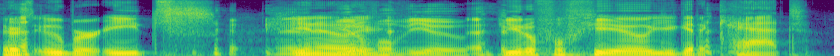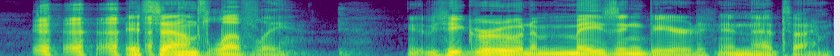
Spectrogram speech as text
there's Uber Eats. You know, Beautiful view. beautiful view. You get a cat. It sounds lovely. He grew an amazing beard in that time.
